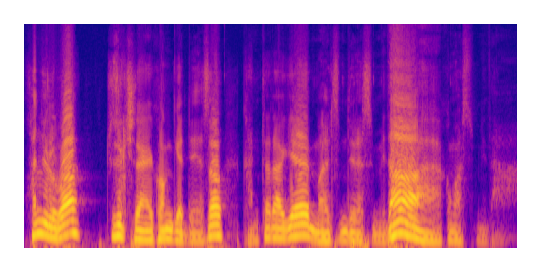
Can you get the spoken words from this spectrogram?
환율과 주식시장의 관계에 대해서 간단하게 말씀드렸습니다. 고맙습니다.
